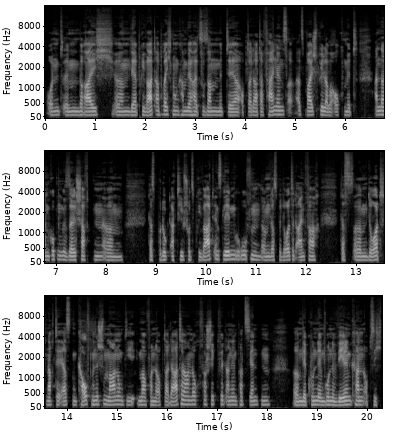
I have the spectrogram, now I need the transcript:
Und im Bereich ähm, der Privatabrechnung haben wir halt zusammen mit der Optadata Finance als Beispiel, aber auch mit anderen Gruppengesellschaften ähm, das Produkt Aktivschutz Privat ins Leben gerufen. Ähm, das bedeutet einfach, dass ähm, dort nach der ersten kaufmännischen Mahnung, die immer von der Optadata noch verschickt wird an den Patienten, ähm, der Kunde im Grunde wählen kann, ob sich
